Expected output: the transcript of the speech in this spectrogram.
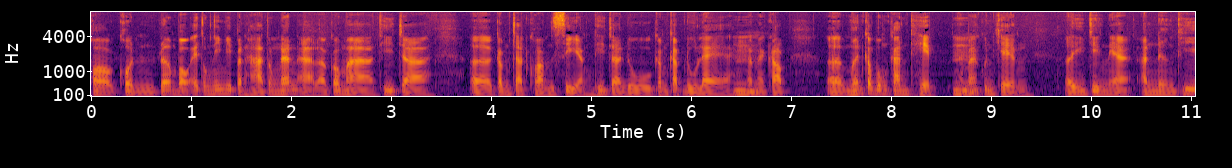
พอคนเริ่มบอกเอ้ยตรงนี้มีปัญหาตรงนั้นอ่าเราก็มาที่จะเอ่อกำจัดความเสี่ยงที่จะดูกำกับดูแลอืมใช่ไหมครับ เอ่อเหมือนกับวงการเทคใช่ไหมอืมคุณเคนเออจริงๆเนี่ยอันหนึ่งที่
